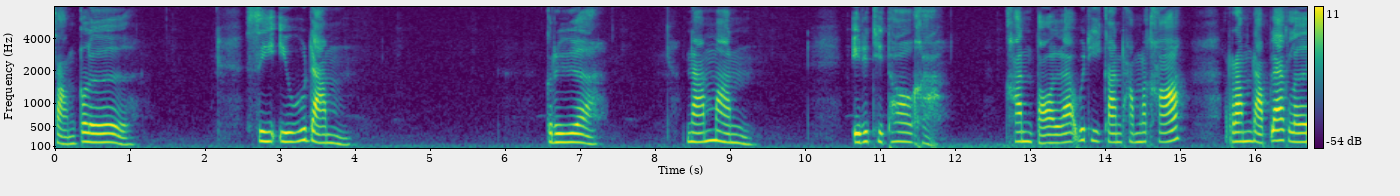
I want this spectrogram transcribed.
สามเกลือซีอิ๊วดำ เกลือ น้ำมันอิริทิทอลค่ะ ขั้นตอนและวิธีการทำนะคะลำดับแรกเลย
